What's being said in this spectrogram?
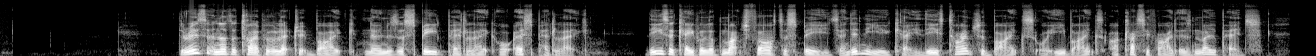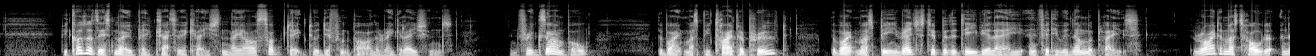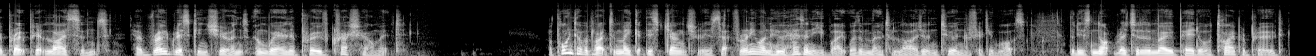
There is another type of electric bike known as a speed pedelec or S-pedelec. These are capable of much faster speeds, and in the UK, these types of bikes, or e-bikes, are classified as mopeds. Because of this moped classification, they are subject to a different part of the regulations. And for example, the bike must be type approved, the bike must be registered with the DVLA and fitted with number plates. The rider must hold an appropriate licence, have road risk insurance, and wear an approved crash helmet. A point I would like to make at this juncture is that for anyone who has an e-bike with a motor larger than 250 watts that is not registered as a moped or type approved,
